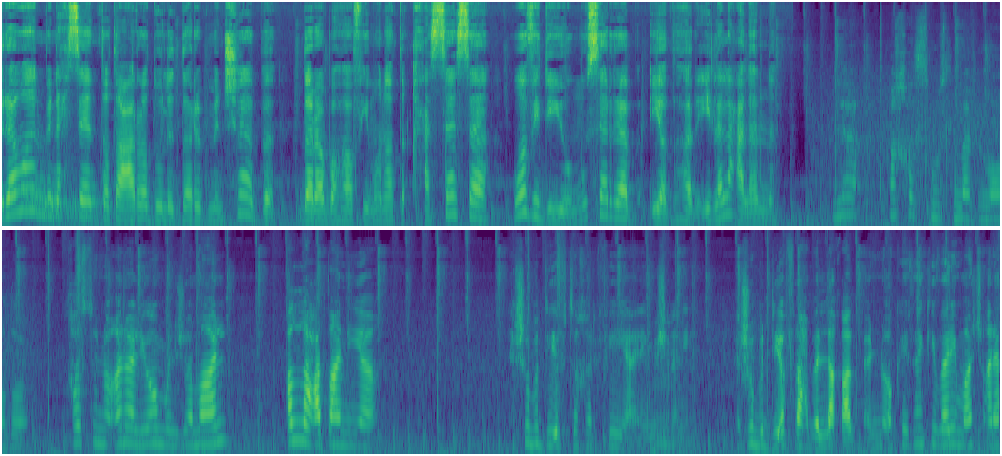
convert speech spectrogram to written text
روان بن حسين تتعرض للضرب من شاب ضربها في مناطق حساسة وفيديو مسرب يظهر إلى العلن. لا ما خص مسلمة في الموضوع. خاص إنه أنا اليوم الجمال الله عطاني إياه. شو بدي أفتخر فيه يعني؟ مش يعني شو بدي أفرح باللقب. إنه okay thank you very much أنا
